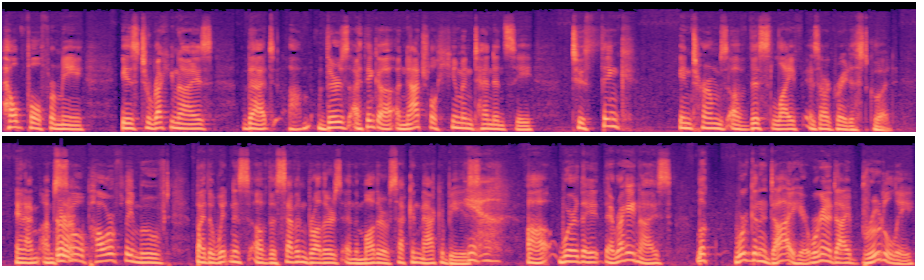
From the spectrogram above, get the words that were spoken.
helpful for me is to recognize that um, there's, I think, a, a natural human tendency to think in terms of this life as our greatest good. And I'm, I'm so powerfully moved by the witness of the seven brothers and the mother of Second Maccabees, Yeah. uh, where they, they recognize, look, we're going to die here. We're going to die brutally,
